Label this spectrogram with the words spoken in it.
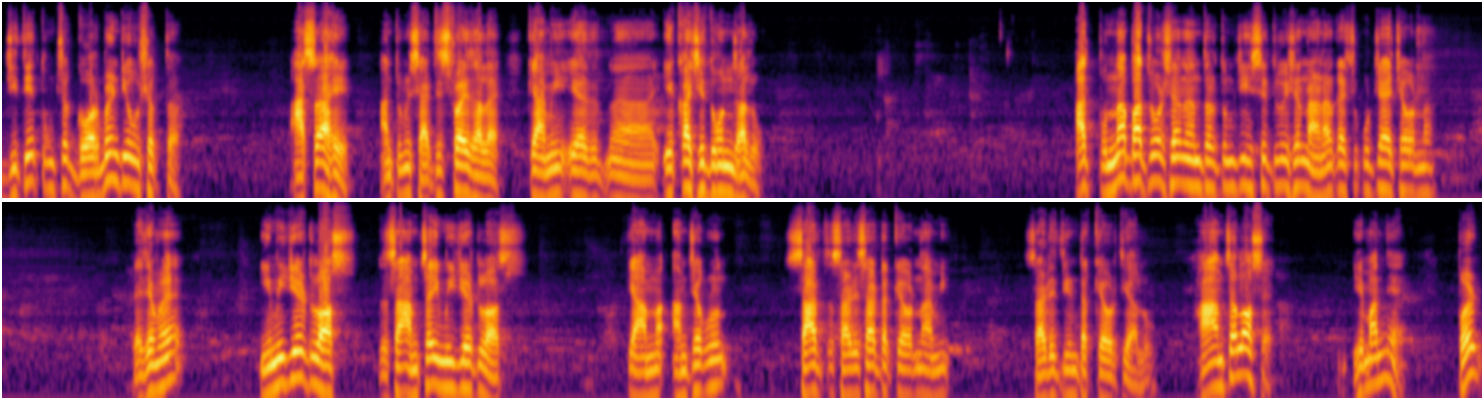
जिथे तुमचं गव्हर्मेंट येऊ शकतं असं आहे. आणि तुम्ही सॅटिस्फाय झाला आहे की आम्ही एकाशी दोन झालो. आज पुन्हा पाच वर्षानंतर तुमची ही सिच्युएशन राहणार का कुठच्या ह्याच्यावरनं? त्याच्यामुळे इमिजिएट लॉस जसा आमचा इमिजिएट लॉस की आम आमच्याकडून सात साडेसहा टक्क्यावरनं आम्ही साडेतीन टक्क्यावरती आलो. हा आमचा लॉस आहे. हे मान्य आहे. पण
